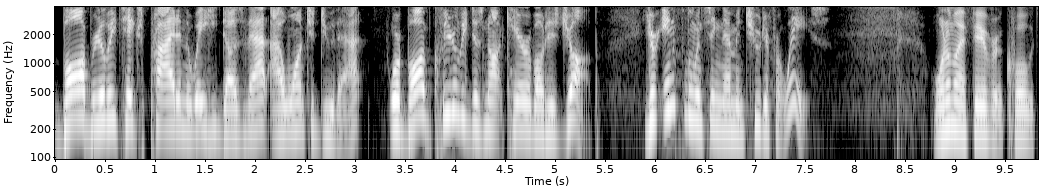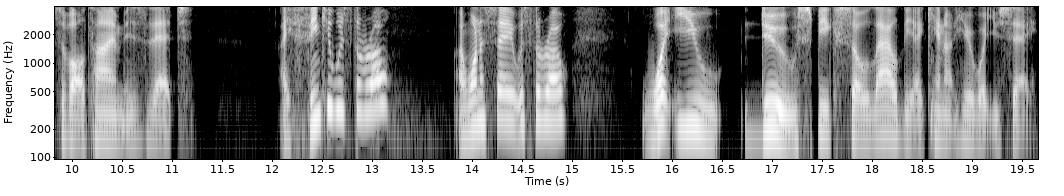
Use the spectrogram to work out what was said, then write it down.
Bob really takes pride in the way he does that. I want to do that. Or Bob clearly does not care about his job. You're influencing them in two different ways. One of my favorite quotes of all time is that I think it was Thoreau. I want to say it was Thoreau. What you do speaks so loudly I cannot hear what you say.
